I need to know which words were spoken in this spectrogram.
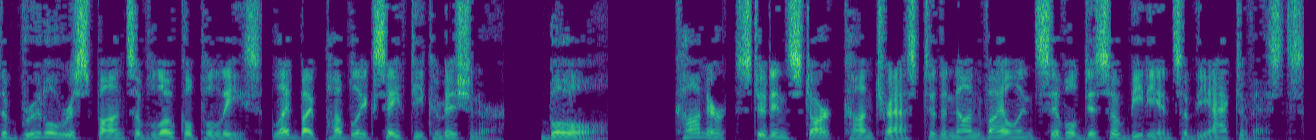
The brutal response of local police, led by Public Safety Commissioner Bull Connor, stood in stark contrast to the nonviolent civil disobedience of the activists.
